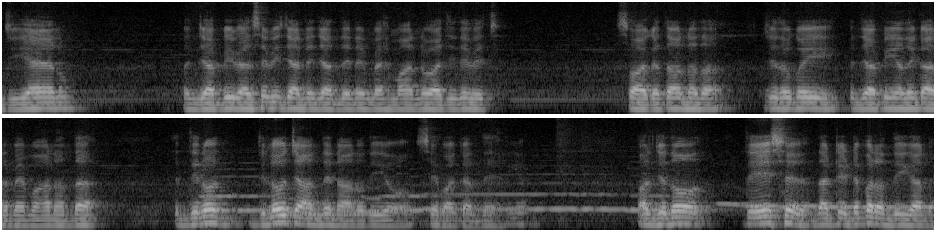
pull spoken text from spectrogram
ਜੀ ਆਇਆਂ ਨੂੰ। ਪੰਜਾਬੀ ਵੈਸੇ ਵੀ ਜਾਣੇ ਜਾਂਦੇ ਨੇ ਮਹਿਮਾਨ ਨਵਾਜੀ ਦੇ ਵਿੱਚ। ਸਵਾਗਤ ਆ ਉਹਨਾਂ ਦਾ। ਜਦੋਂ ਕੋਈ ਪੰਜਾਬੀਆਂ ਦੇ ਘਰ ਮਹਿਮਾਨ ਆਂਦਾ ਦਿਲੋਂ ਦਿਲੋਂ ਜਾਨ ਦੇ ਨਾਲ ਉਹਦੀ ਉਹ ਸੇਵਾ ਕਰਦੇ ਹੈਗੇ ਔਰ ਜਦੋਂ ਦੇਸ਼ ਦਾ ਢਿੱਡ ਭਰਨ ਦੀ ਗੱਲ,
